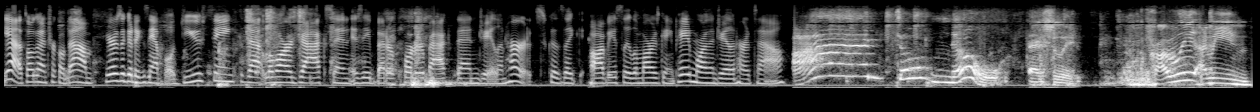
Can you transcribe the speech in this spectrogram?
Yeah, it's all going to trickle down. Here's a good example. Do you think that Lamar Jackson is a better quarterback than Jalen Hurts? Because like obviously Lamar is getting paid more than Jalen Hurts now. I don't know. Actually, probably. I mean,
